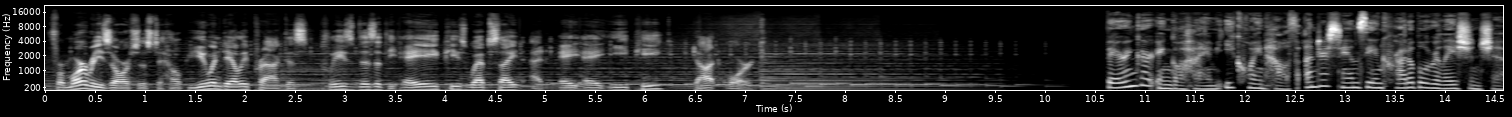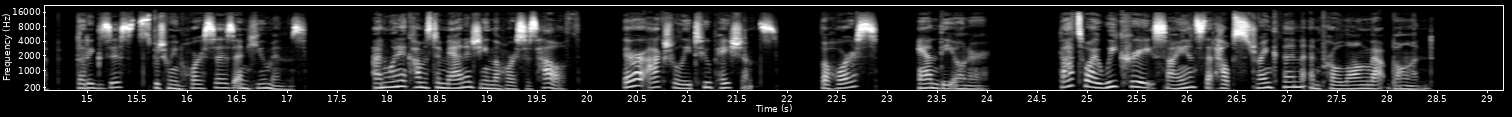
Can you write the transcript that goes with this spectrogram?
For more resources to help you in daily practice, please visit the AAEP's website at aaep.org. Boehringer Ingelheim Equine Health understands the incredible relationship that exists between horses and humans. And when it comes to managing the horse's health, there are actually two patients the horse and the owner. That's why we create science that helps strengthen and prolong that bond.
